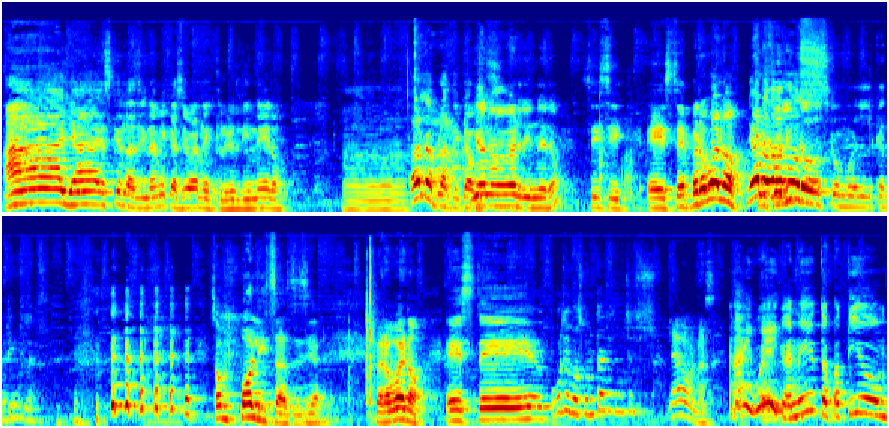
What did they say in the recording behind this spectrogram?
Ah, ya, es que las dinámicas iban a incluir dinero. Ah, Ahorita platicamos. ya no va a haber dinero. Sí, sí. Este, pero bueno, ya nos vamos. como el cantinflas. Son pólizas, decía. Pero bueno, este. Últimos comentarios, muchachos. Ya vámonos. Ay, güey, gané, tapatío.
